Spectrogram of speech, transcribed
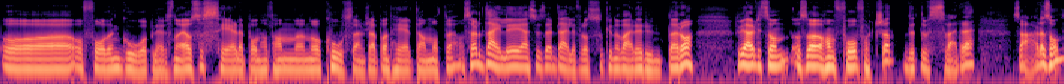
og, og få den gode opplevelsen. Og jeg også ser det på han, at han nå koser han seg på en helt annen måte. Og så er det deilig, jeg syns det er deilig for oss å kunne være rundt der òg. For vi er litt sånn, altså han får fortsatt, dessverre, så er det sånn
